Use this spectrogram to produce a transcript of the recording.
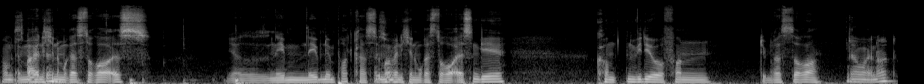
Warum Immer wenn ich in einem Restaurant esse, ja, also neben, neben dem Podcast, Also. immer wenn ich in einem Restaurant essen gehe, kommt ein Video von dem Restaurant. Ja, why not?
